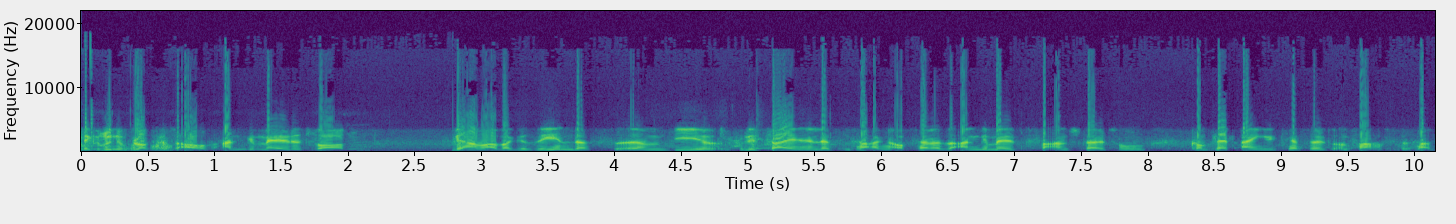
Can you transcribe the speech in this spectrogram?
Der grüne Block ist auch angemeldet worden. Wir haben aber gesehen, dass ähm, die Polizei in den letzten Tagen auch teilweise angemeldete Veranstaltungen komplett eingekesselt und verhaftet hat.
